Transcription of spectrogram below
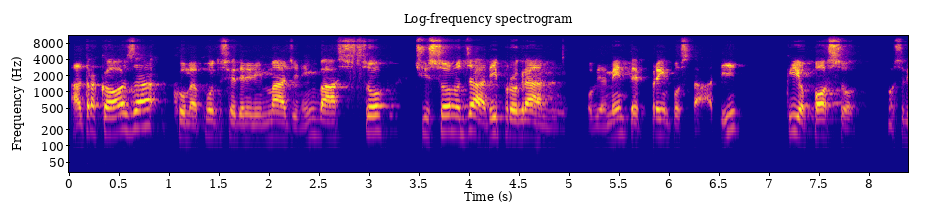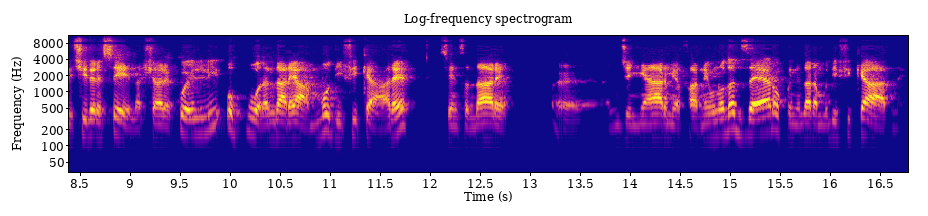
Altra cosa, come appunto si vede nelle immagini in basso, ci sono già dei programmi ovviamente preimpostati che io posso posso decidere se lasciare quelli oppure andare a modificare senza andare eh, a ingegnarmi a farne uno da zero, quindi andare a modificarne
